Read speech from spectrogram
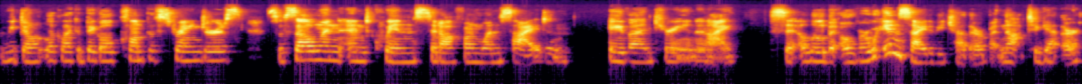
we don't look like a big old clump of strangers. So Selwyn and Quinn sit off on one side and Ava and Kirian and I sit a little bit over inside of each other, but not together.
